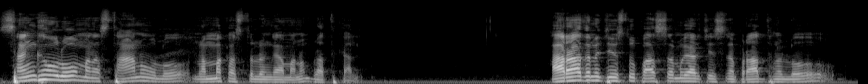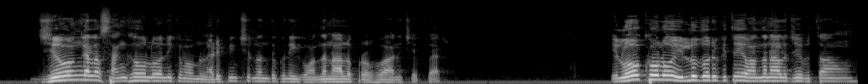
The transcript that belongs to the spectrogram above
సంఘంలో మన స్థానంలో నమ్మకస్తులంగా మనం బ్రతకాలి. ఆరాధన చేస్తూ పాశ్రమ గారు చేసిన ప్రార్థనలో జీవంగల సంఘంలోనికి మమ్మల్ని నడిపించినందుకు నీకు వందనాలు ప్రభు అని చెప్పారు. ఈ లోకంలో ఇల్లు దొరికితే వందనాలు చెబుతాం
